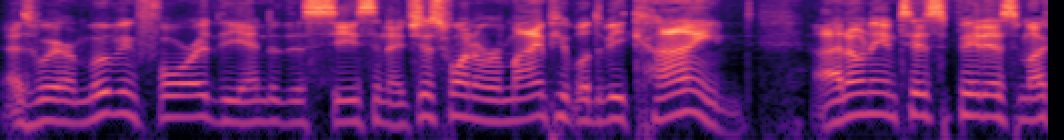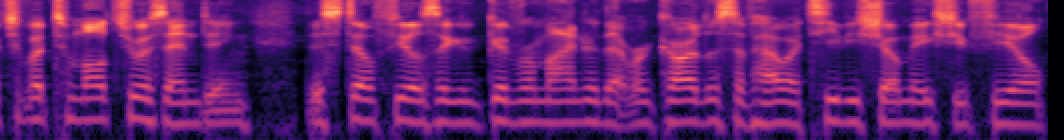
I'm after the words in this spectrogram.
As we are moving forward the end of this season, I just want to remind people to be kind. I don't anticipate as much of a tumultuous ending. This still feels like a good reminder that regardless of how a TV show makes you feel,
